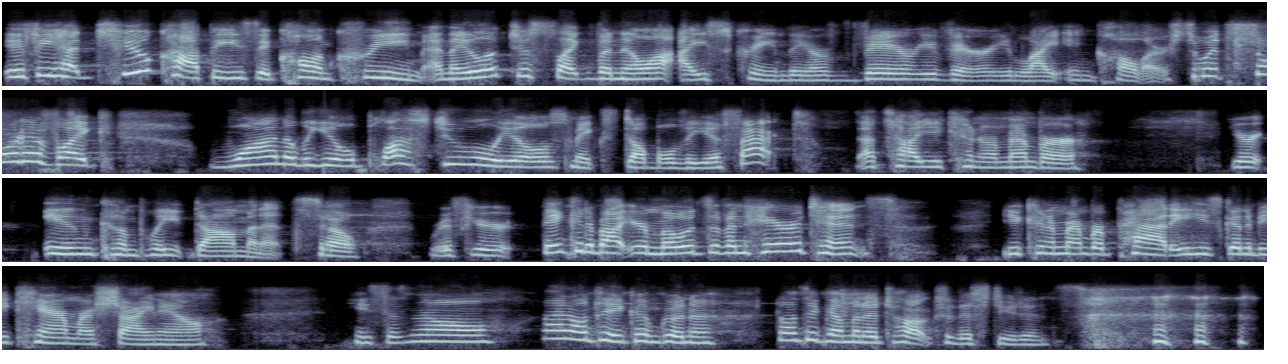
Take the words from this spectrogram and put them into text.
If he had two copies, they call them cream and they look just like vanilla ice cream. They are very, very light in color. So it's sort of like one allele plus two alleles makes double the effect. That's how you can remember your incomplete dominance. So if you're thinking about your modes of inheritance, you can remember Patty, he's going to be camera shy now. He says, no, I don't think I'm going to, don't think I'm going to talk to the students.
